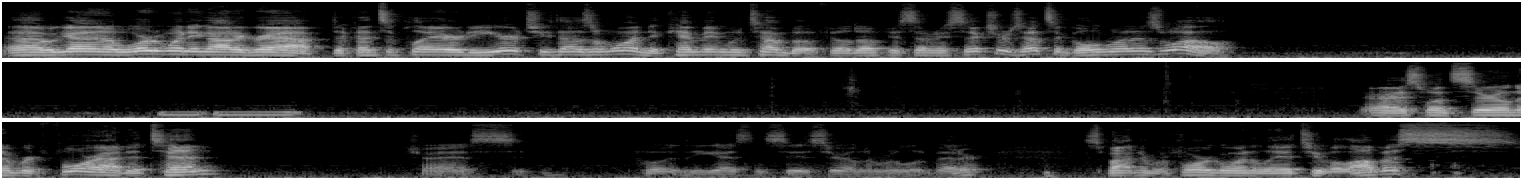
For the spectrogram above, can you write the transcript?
Uh, we got an award-winning autograph, Defensive Player of the Year 2001, Dikembe Mutombo, Philadelphia 76ers. That's a gold one as well. All right, this one's serial numbered 4 out of 10. Try to you guys can see the serial number a little better. Spot number 4 going to Leah Tuvalabas.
